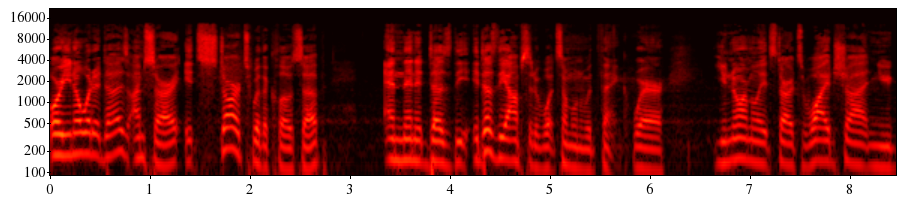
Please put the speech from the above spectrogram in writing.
or you know what it does? I'm sorry. It starts with a close-up and then it does the it does the opposite of what someone would think where you normally it starts wide shot and you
